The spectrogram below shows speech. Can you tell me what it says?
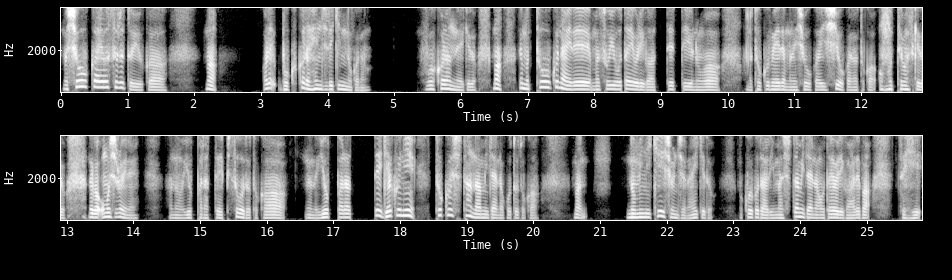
まあ紹介をするというか、まあ、あれ僕から返事できんのかなわからんねえけど。まあ、でも遠く内で、まあそういうお便りがあってっていうのは、あの、匿名でもね、紹介しようかなとか 思ってますけど。だから面白いね。あの、酔っ払ったエピソードとか、酔っ払って逆に得したなみたいなこととか、まあ、ノミニケーションじゃないけど、まあ、こういうことありましたみたいなお便りがあれば、ぜひ、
